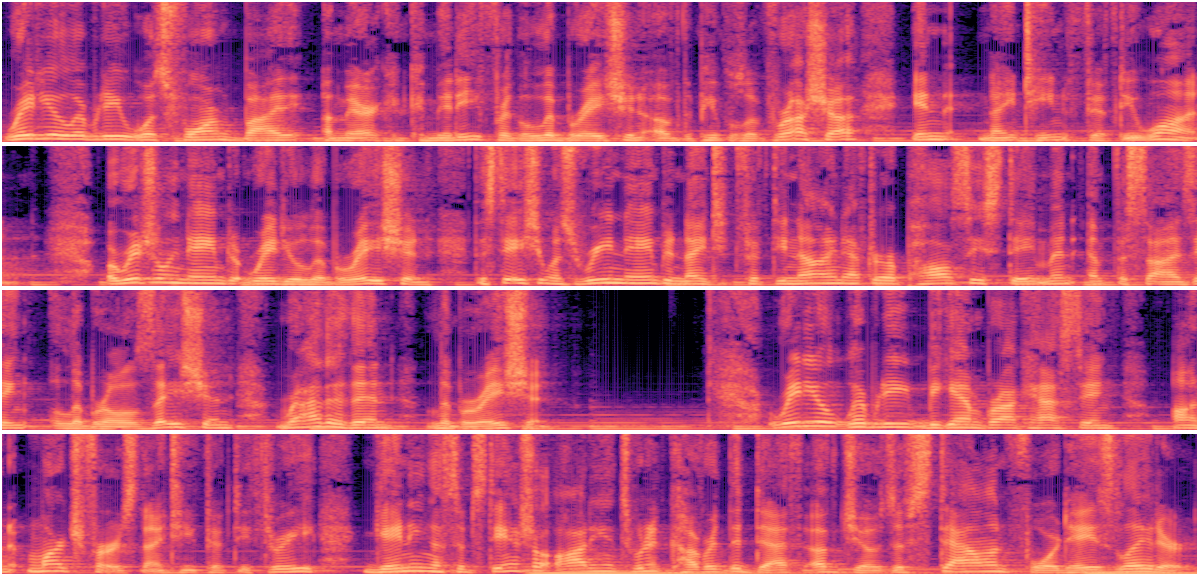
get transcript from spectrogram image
Radio Liberty was formed by American Committee for the Liberation of the Peoples of Russia in 1951. Originally named Radio Liberation, the station was renamed in 1959 after a policy statement emphasizing liberalization rather than liberation. Radio Liberty began broadcasting on March 1, 1953, gaining a substantial audience when it covered the death of Joseph Stalin four days later.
